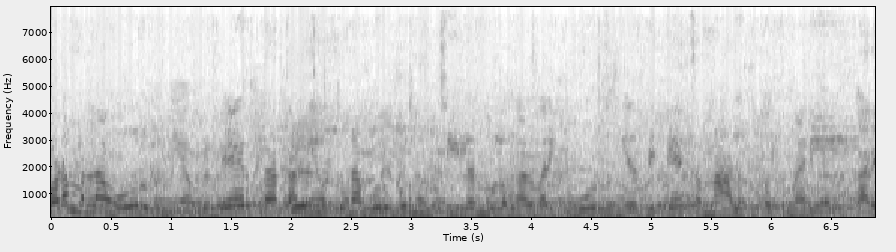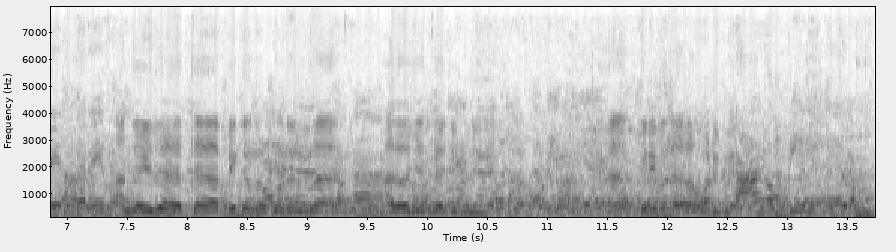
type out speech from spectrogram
உடம்பெல்லாம் ஊறுதுங்க. அப்படி வேர்த்தா தண்ணி ஊற்றுனா புறுபுறுன்னு உச்சியிலேருந்து உள்ளங்கால் வரைக்கும் ஊறுதுங்க. இப்படி தேய்ச்சோம்னா அழுக்கு பத்து மாதிரி வருது கரையர் கரையர் அந்த இது பீக்கங்க கூடு இருக்குல்ல அதை வச்சு தேய்ச்சி குளிங்க. கிருமிகள் எல்லாம் ஓடி போய் தாங்க முடியல. ரொம்ப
